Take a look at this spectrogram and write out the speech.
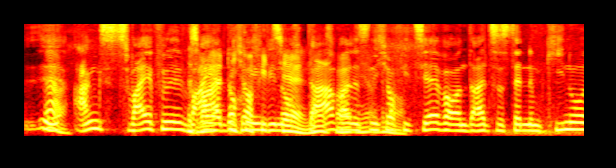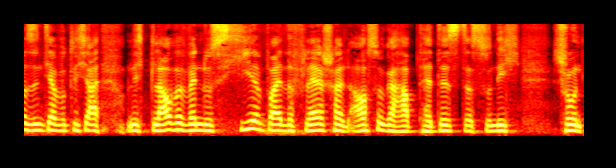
äh, ja. Angst, Zweifel war, war halt ja doch irgendwie noch ne? da, ne? weil es nicht genau. offiziell war. Und als es denn im Kino sind ja wirklich, und ich glaube, wenn du es hier bei The Flash halt auch so gehabt hättest, dass du nicht schon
